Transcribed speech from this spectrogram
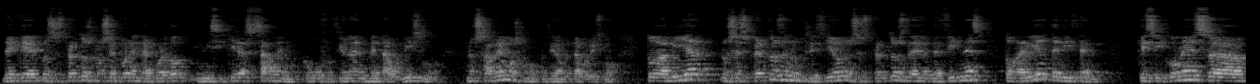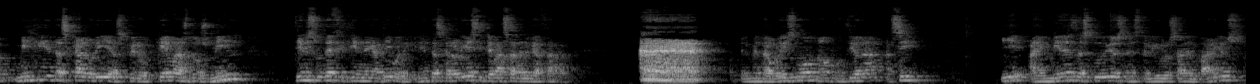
de que los expertos no se ponen de acuerdo ni siquiera saben cómo funciona el metabolismo. No sabemos cómo funciona el metabolismo. Todavía los expertos de nutrición, los expertos de fitness, todavía te dicen, que si comes 1.500 ah, calorías pero quemas 2.000, tienes un déficit negativo de 500 calorías y te vas a adelgazar. El metabolismo no funciona así. Y hay miles de estudios, en este libro salen varios,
